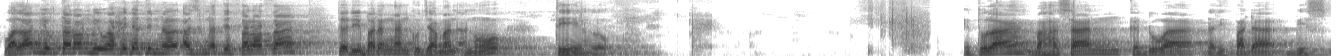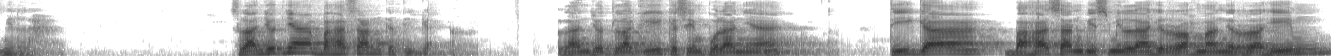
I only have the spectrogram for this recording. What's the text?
Walam yuktaron bi wahidatin minal azminati thalatha. Teu dibarengan ku zaman anu tilu. Itulah bahasan kedua daripada bismillah. Selanjutnya bahasan ketiga. Lanjut lagi kesimpulannya. Tiga bahasan Bismillahirrahmanirrahim.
